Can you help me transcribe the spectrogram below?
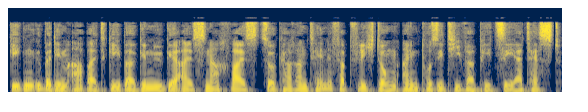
Gegenüber dem Arbeitgeber genüge als Nachweis zur Quarantäneverpflichtung ein positiver PCR-Test.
